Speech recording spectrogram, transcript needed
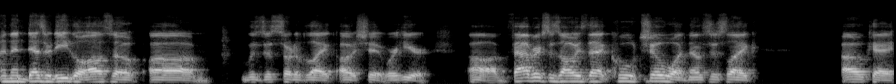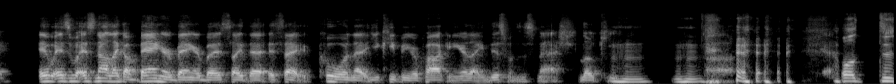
and then Desert Eagle also um, was just sort of like, oh shit, we're here. Um, Fabrics is always that cool, chill one that was just like, okay, it, it's it's not like a banger banger, but it's like that. It's that cool one that you keep in your pocket. And you're like, this one's a smash, low key. hmm hmm Uh, well, d-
